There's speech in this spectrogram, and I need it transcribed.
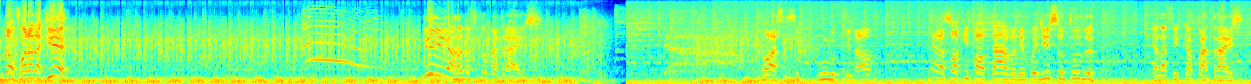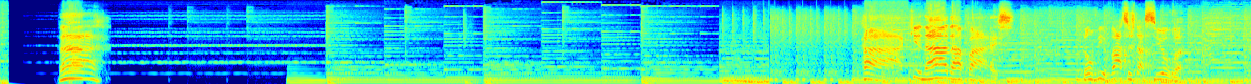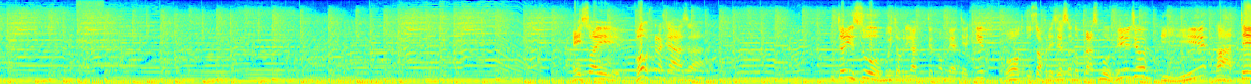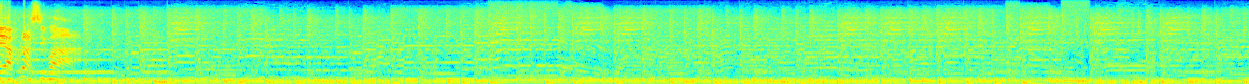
Dar um fora daqui! Ih, a Hannah ficou pra trás. Nossa, esse pulo final. Era só o que faltava. Depois disso tudo, ela fica pra trás. Ah! Ah, que nada, rapaz. Tão vivaços da Silva. É isso aí, vamos pra casa! Então é isso, muito obrigado por ter acompanhado até aqui. Conto com sua presença no próximo vídeo e até a próxima!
